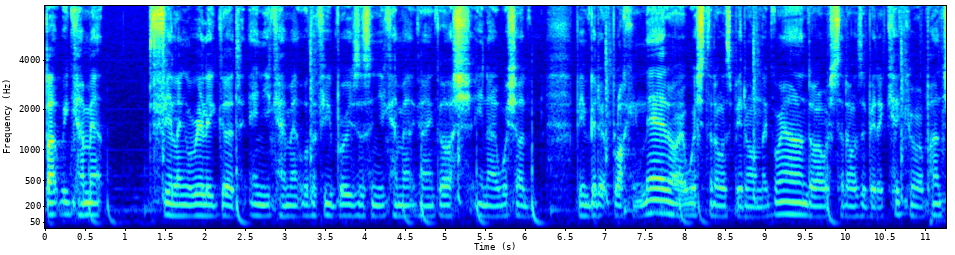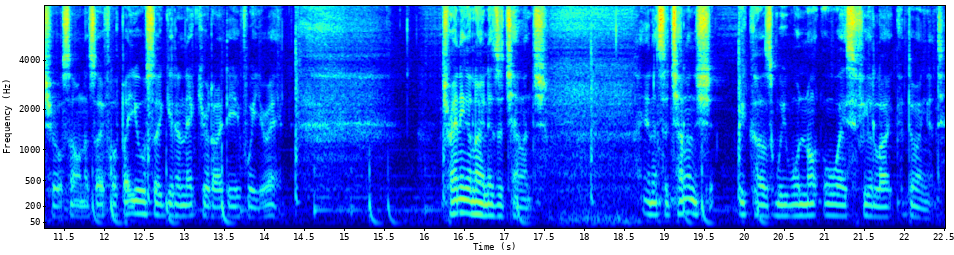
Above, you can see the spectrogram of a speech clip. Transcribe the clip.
But we come out feeling really good and you came out with a few bruises and you came out going, gosh, you know, I wish I'd been better at blocking that, or I wish that I was better on the ground, or I wish that I was a better kicker or puncher, or so on and so forth. But you also get an accurate idea of where you're at. Training alone is a challenge, and it's a challenge because we will not always feel like doing it.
